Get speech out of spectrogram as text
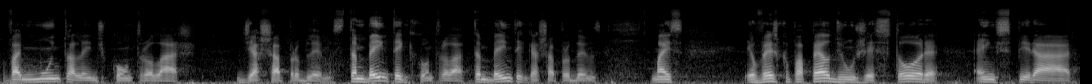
vai muito além de controlar, de achar problemas. Também tem que controlar, também tem que achar problemas. Mas eu vejo que o papel de um gestor é, é inspirar,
